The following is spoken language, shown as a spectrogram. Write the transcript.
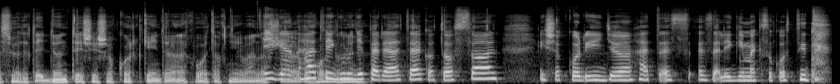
született egy döntés, és akkor kénytelenek voltak nyilván. Igen, hát hordani. végül ugye pereltek a tasszal, és akkor így, hát ez, ez eléggé megszokott itt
